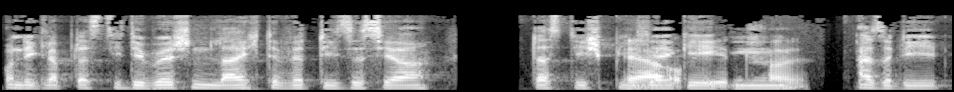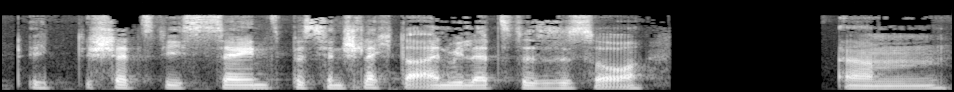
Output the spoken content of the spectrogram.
Und ich glaube, dass die Division leichter wird dieses Jahr dass die Spiele ja, gegen, also die, ich schätze die Saints bisschen schlechter ein wie letzte Saison. Ähm,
